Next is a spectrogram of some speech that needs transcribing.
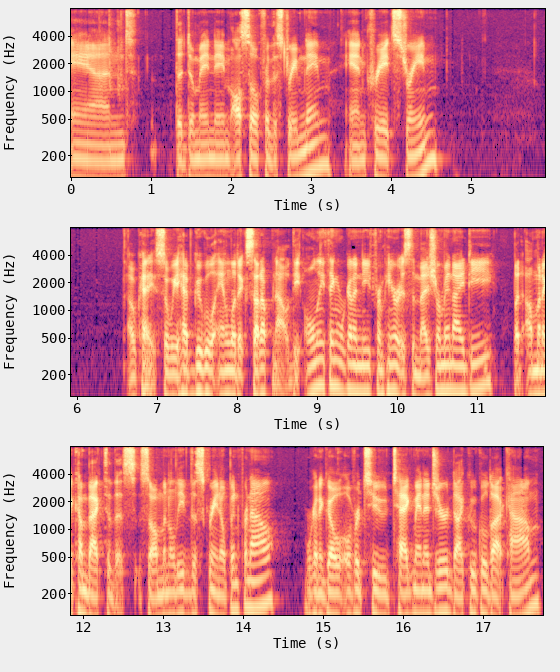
and the domain name also for the stream name and create stream. Okay, so we have Google Analytics set up now. The only thing we're going to need from here is the measurement ID, but I'm going to come back to this. So I'm going to leave the screen open for now we're going to go over to tagmanager.google.com.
